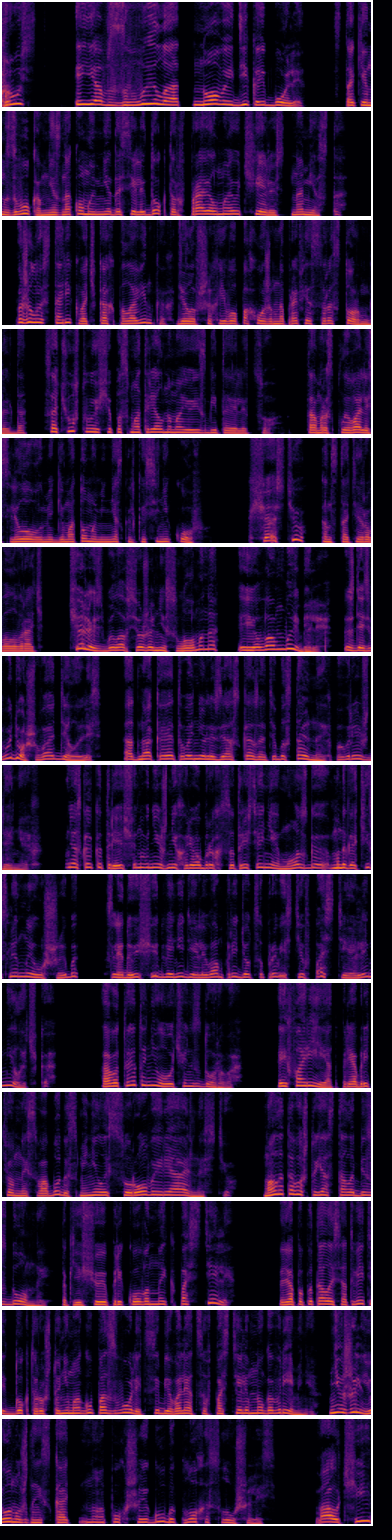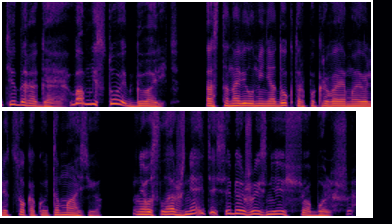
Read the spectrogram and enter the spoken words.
Хрусть, и я взвыла от новой дикой боли. С таким звуком незнакомый мне доселе доктор вправил мою челюсть на место. Пожилой старик в очках-половинках, делавших его похожим на профессора Стормгольда, сочувствующе посмотрел на мое избитое лицо. Там расплывались лиловыми гематомами несколько синяков. «К счастью», — констатировал врач, — «челюсть была все же не сломана, ее вам выбили. Здесь вы дешево отделались. Однако этого нельзя сказать об остальных повреждениях. Несколько трещин в нижних ребрах, сотрясение мозга, многочисленные ушибы. Следующие две недели вам придется провести в постели, милочка. А вот это не очень здорово. Эйфория от приобретенной свободы сменилась суровой реальностью. Мало того, что я стала бездомной, так еще и прикованной к постели. Я попыталась ответить доктору, что не могу позволить себе валяться в постели много времени. Мне жилье нужно искать, но опухшие губы плохо слушались. «Молчите, дорогая, вам не стоит говорить», — остановил меня доктор, покрывая мое лицо какой-то мазью. Не усложняйте себе жизнь еще больше.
